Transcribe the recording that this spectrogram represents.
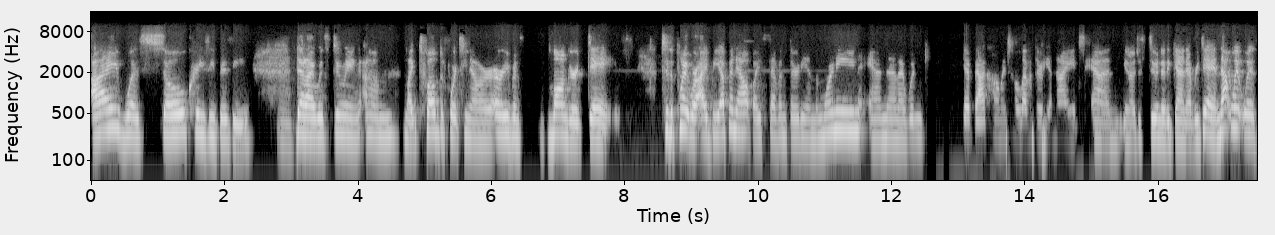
I was so crazy busy mm. that I was doing um, like 12 to 14 hour or even longer days to the point where I'd be up and out by 7:30 in the morning and then I wouldn't get back home until 11:30 at night and you know just doing it again every day and that went with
